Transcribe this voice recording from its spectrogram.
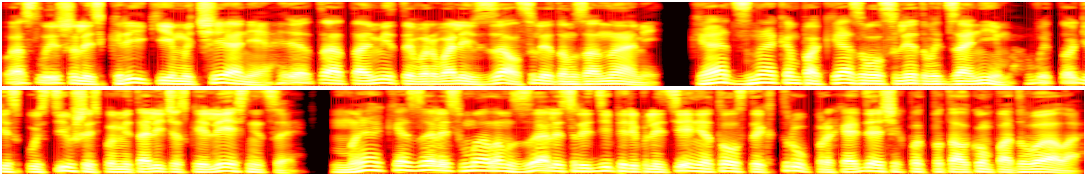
Послышались крики и мычания. Это атомиты ворвались в зал следом за нами. Кат знаком показывал следовать за ним. В итоге, спустившись по металлической лестнице, мы оказались в малом зале среди переплетения толстых труб, проходящих под потолком подвала.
